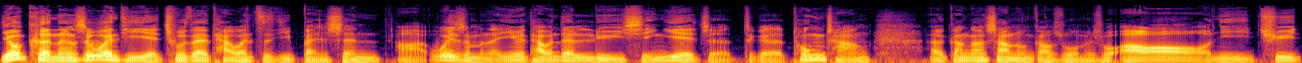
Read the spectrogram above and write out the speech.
有可能是问题也出在台湾自己本身啊？为什么呢？因为台湾的旅行业者，这个通常，呃，刚刚上轮告诉我们说，哦，你去。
